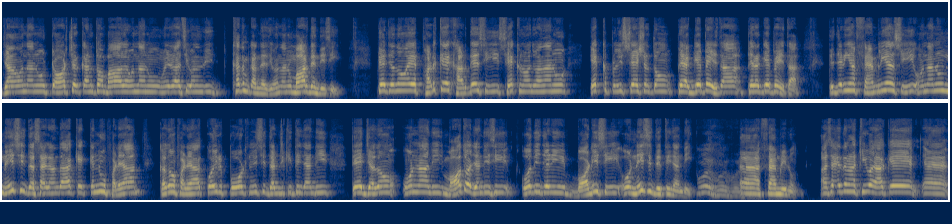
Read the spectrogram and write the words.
ਜਾਂ ਉਹਨਾਂ ਨੂੰ ਟਾਰਚਰ ਕਰਨ ਤੋਂ ਬਾਅਦ ਉਹਨਾਂ ਨੂੰ ਜਿਹੜਾ ਸੀ, ਉਹਨਾਂ ਦੀ ਖਤਮ ਕਰਦੇ ਸੀ, ਉਹਨਾਂ ਨੂੰ ਮਾਰ ਦਿੰਦੀ ਸੀ। ਫਿਰ ਜਦੋਂ ਇਹ ਫੜ ਕੇ ਖੜਦੇ ਸੀ, ਸਿੱਖ ਨੌਜਵਾਨਾਂ ਨੂੰ ਇੱਕ ਪੁਲਿਸ ਸਟੇਸ਼ਨ ਤੋਂ ਫਿਰ ਅੱਗੇ ਭੇਜਤਾ, ਫਿਰ ਅੱਗੇ ਭੇਜਤਾ। ਤੇ ਜਿਹੜੀਆਂ ਫੈਮਲੀਆਂ ਸੀ ਉਹਨਾਂ ਨੂੰ ਨਹੀਂ ਸੀ ਦੱਸਿਆ ਜਾਂਦਾ ਕਿ ਕਿਹਨੂੰ ਫੜਿਆ ਕਦੋਂ ਫੜਿਆ ਕੋਈ ਰਿਪੋਰਟ ਨਹੀਂ ਸੀ ਦਰਜ ਕੀਤੀ ਜਾਂਦੀ ਤੇ ਜਦੋਂ ਉਹਨਾਂ ਦੀ ਮੌਤ ਹੋ ਜਾਂਦੀ ਸੀ ਉਹਦੀ ਜਿਹੜੀ ਬਾਡੀ ਸੀ ਉਹ ਨਹੀਂ ਸੀ ਦਿੱਤੀ ਜਾਂਦੀ ਫੈਮਿਲੀ ਨੂੰ। ਅੱਛਾ ਇਹਦੇ ਨਾਲ ਕੀ ਹੋਇਆ ਕਿ ਅਹ,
